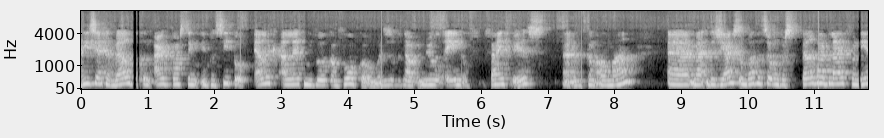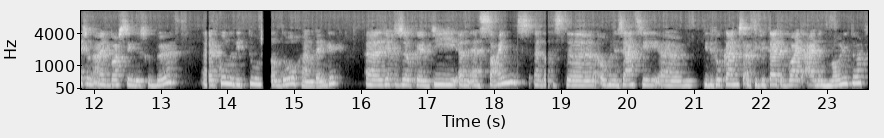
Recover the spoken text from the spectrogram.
die zeggen wel dat een uitbarsting in principe op elk alertniveau kan voorkomen. Dus of het nou 0, 1 of 5 is, dat kan allemaal. Maar dus juist omdat het zo onvoorspelbaar blijft wanneer zo'n uitbarsting dus gebeurt, konden die tours wel doorgaan, denk ik. Uh, je hebt dus ook GNS Science. Dat is de organisatie ehm, die de vulkanische activiteit op White Island monitort.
